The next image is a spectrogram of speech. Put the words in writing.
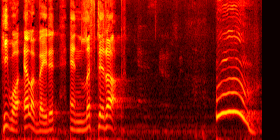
he will elevate it and lift it up. Woo!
